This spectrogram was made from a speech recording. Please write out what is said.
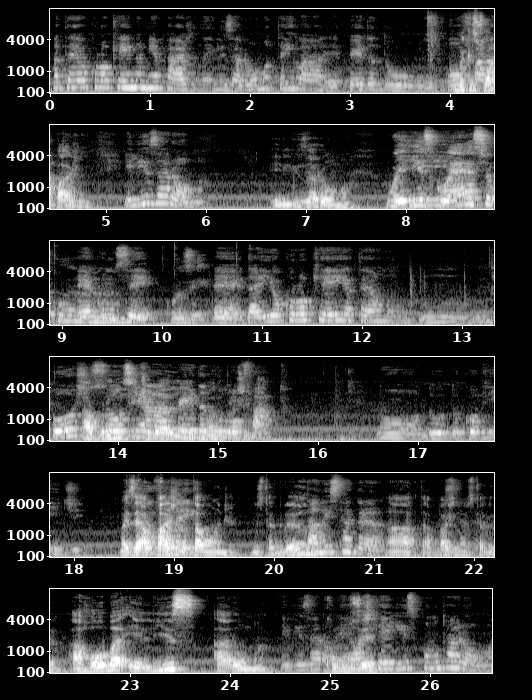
Até eu coloquei na minha página, Elisa Aroma, tem lá, é perda do Como é que é a sua olfato. página? Elisa Aroma, Elisa Aroma. O Elis E- com S ou com... é com Z. Com Z. É, daí eu coloquei até um, um, um post A Bruna, se sobre a aí, perda do olfato no, do, do Covid. Mas é a Eu página falei- tá onde? No Instagram? Tá no Instagram. Ah, tá. A No página do Instagram. Arroba Elis Aroma. Elis Aroma. Com eu Z. acho que é elis.aroma,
